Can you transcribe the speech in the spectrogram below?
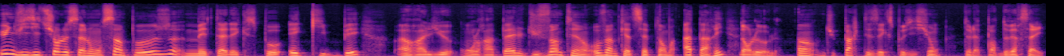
une visite sur le salon s'impose. Metal Expo Équipe B aura lieu, on le rappelle, du 21 au 24 septembre à Paris, dans le hall 1 du Parc des Expositions de la Porte de Versailles.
